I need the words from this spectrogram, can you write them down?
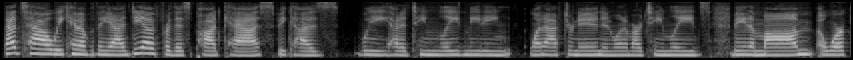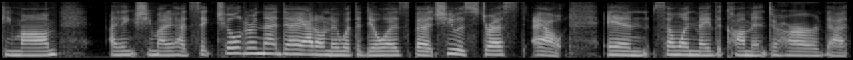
That's how we came up with the idea for this podcast because we had a team lead meeting one afternoon, and one of our team leads, being a mom, a working mom, I think she might have had sick children that day. I don't know what the deal was, but she was stressed out. And someone made the comment to her that,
